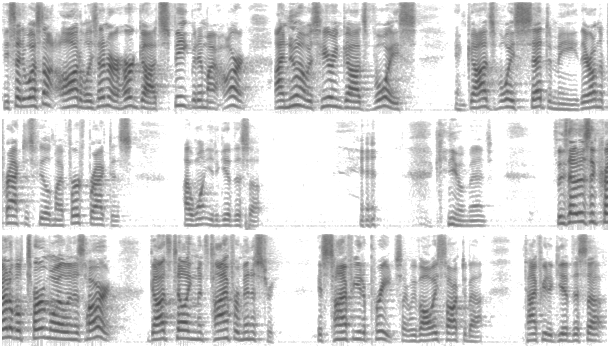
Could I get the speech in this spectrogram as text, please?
And he said, Well, it's not audible. He said, I've never heard God speak, but in my heart, I knew I was hearing God's voice. And God's voice said to me, there on the practice field, my first practice, I want you to give this up. Can you imagine? So he's had this incredible turmoil in his heart. God's telling him it's time for ministry. It's time for you to preach, like we've always talked about. Time for you to give this up.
